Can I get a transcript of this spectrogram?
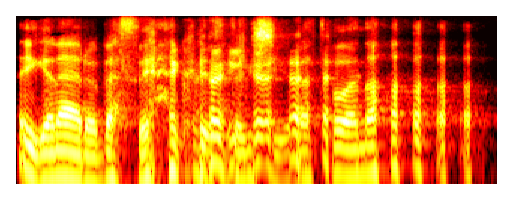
igen, erről beszélek, hogy ez lett volna.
